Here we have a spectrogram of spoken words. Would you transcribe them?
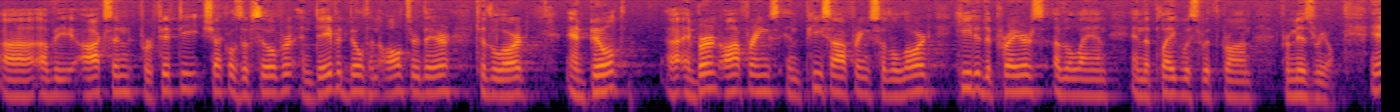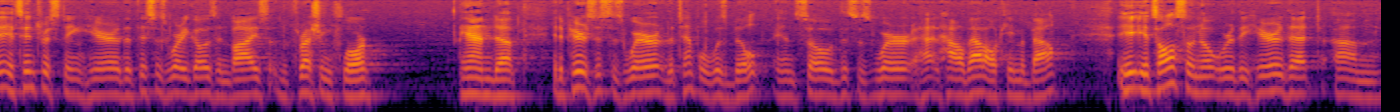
uh, of the oxen for 50 shekels of silver, and David built an altar there to the Lord, and built uh, and burnt offerings and peace offerings. So the Lord heeded the prayers of the land, and the plague was withdrawn from Israel. It's interesting here that this is where he goes and buys the threshing floor. And uh, it appears this is where the temple was built, and so this is where how that all came about. It's also noteworthy here that um,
